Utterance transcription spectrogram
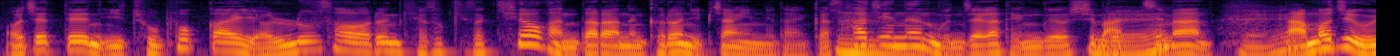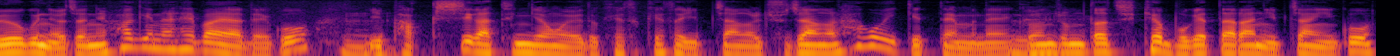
어쨌든 이 조폭과의 연루설은 계속해서 키워간다라는 그런 입장입니다. 그러니까 사진은 음. 문제가 된 것이 네. 맞지만 네. 나머지 의혹은 여전히 확인을 해봐야 되고 음. 이박 씨 같은 경우에도 계속해서 입장을 주장을 하고 있기 때문에 그건 네. 좀더 지켜보겠다. 있다라는 입장이고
